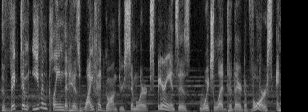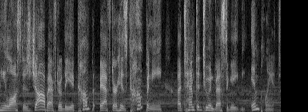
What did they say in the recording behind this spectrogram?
The victim even claimed that his wife had gone through similar experiences, which led to their divorce, and he lost his job after the after his company attempted to investigate the implant.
